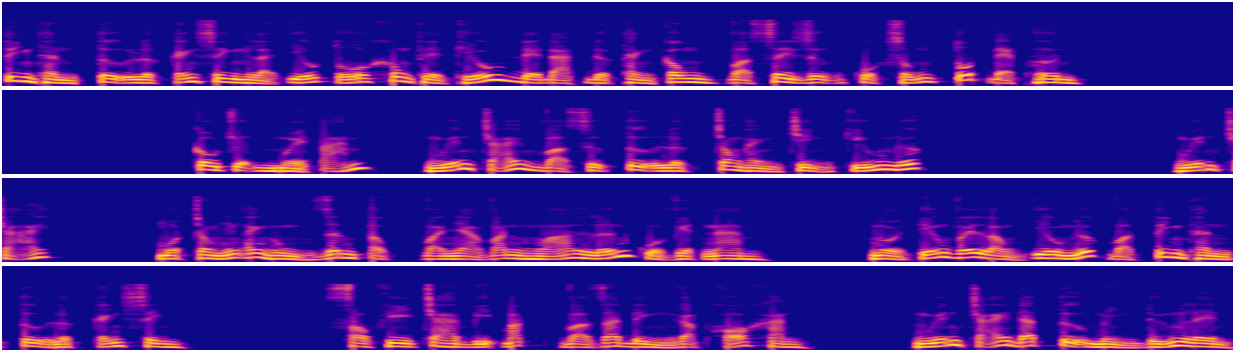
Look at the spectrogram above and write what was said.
Tinh thần tự lực cánh sinh là yếu tố không thể thiếu để đạt được thành công và xây dựng cuộc sống tốt đẹp hơn. Câu chuyện 18, Nguyễn Trãi và sự tự lực trong hành trình cứu nước. Nguyễn Trãi, một trong những anh hùng dân tộc và nhà văn hóa lớn của Việt Nam, nổi tiếng với lòng yêu nước và tinh thần tự lực cánh sinh. Sau khi cha bị bắt và gia đình gặp khó khăn, Nguyễn Trãi đã tự mình đứng lên,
